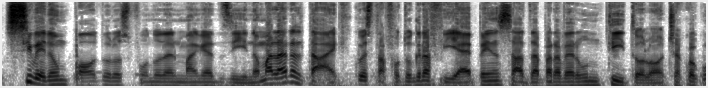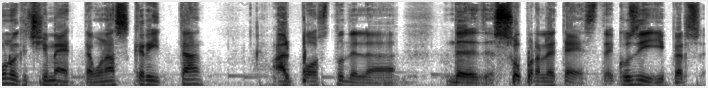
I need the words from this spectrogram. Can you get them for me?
si vede un po' dello sfondo del magazzino. Ma la realtà è che questa fotografia è pensata per avere un titolo, cioè qualcuno che ci metta una scritta al posto del, del, sopra le teste. Così i, pers-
